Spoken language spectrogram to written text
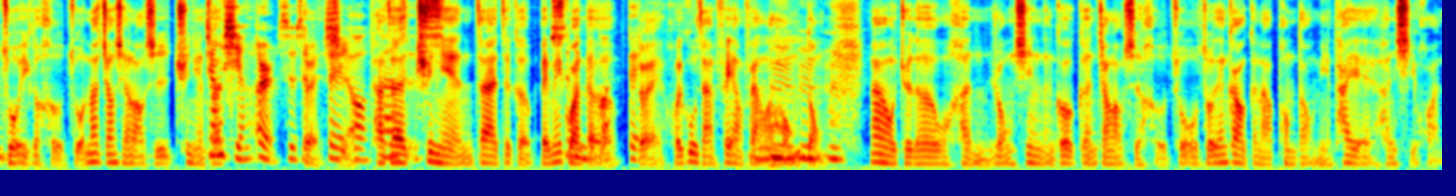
做一个合作。那江贤老师去年在江贤二是不是？对是哦，他在去年在这个北美馆的对回顾展非常非常的嗯轰动。嗯那我觉得我很荣幸能够跟江老师合作。我昨天刚好跟他碰到面，他也很喜欢，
